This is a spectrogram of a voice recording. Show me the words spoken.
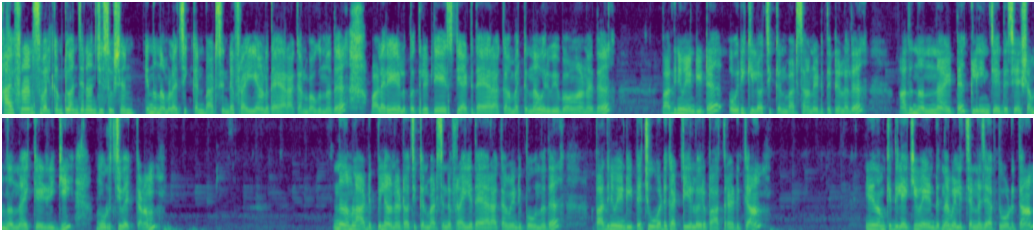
Hi friends welcome to Anjana Anju Sushan ഇന്ന് നമ്മൾ chicken പാർട്സിന്റെ fry ആണ് തയ്യാറാക്കാൻ പോകുന്നത്. വളരെ എളുപ്പത്തിൽ ടേസ്റ്റി ആയിട്ട് തയ്യാറാക്കാൻ പറ്റുന്ന ഒരു വിഭവമാണിത്. അപ്പോൾ അതിന് വേണ്ടിയിട്ട് ഒരു കിലോ ചിക്കൻ ആണ് എടുത്തിട്ടുള്ളത്. അത് നന്നായിട്ട് ക്ലീൻ ചെയ്ത ശേഷം നന്നായി കഴുകി മുറിച്ച് വെക്കണം. ഇന്ന് നമ്മൾ അടുപ്പിലാണ് കേട്ടോ ചിക്കൻ പാർട്സിന്റെ ഫ്രൈ തയ്യാറാക്കാൻ വേണ്ടി പോകുന്നത്. അപ്പോൾ അതിന് വേണ്ടിയിട്ട് ചുവട് കട്ടിയുള്ള ഒരു പാത്രം എടുക്കാം. ഇനി നമുക്കിതിലേക്ക് വേണ്ടുന്ന വെളിച്ചെണ്ണ ചേർത്ത് കൊടുക്കാം.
